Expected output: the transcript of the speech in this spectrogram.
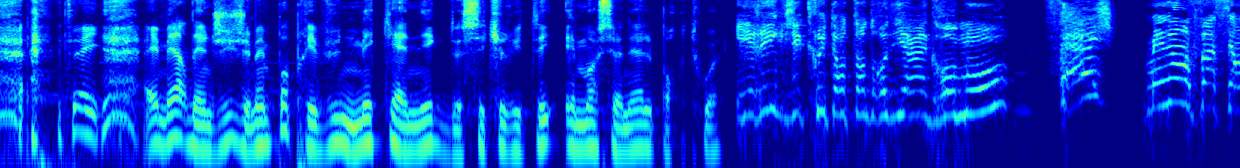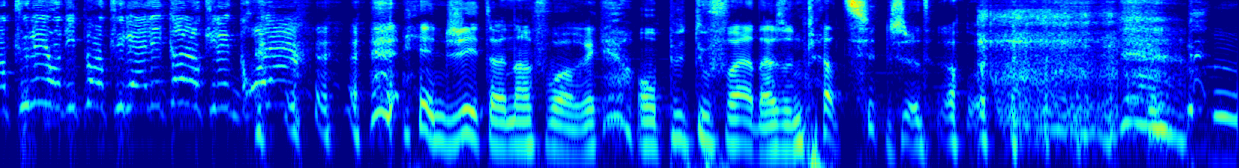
hey, hey, merde, NJ, j'ai même pas prévu une mécanique de sécurité émotionnelle pour toi. Eric, j'ai cru t'entendre dire un gros mot Sage? Mais non, enfin, c'est enculé, on dit pas enculé à l'école, enculé de gros lard NJ est un enfoiré. On peut tout faire dans une partie de jeu de rôle.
